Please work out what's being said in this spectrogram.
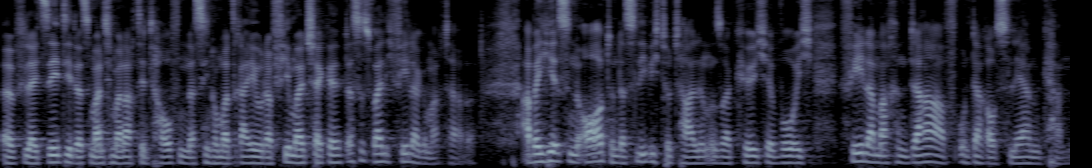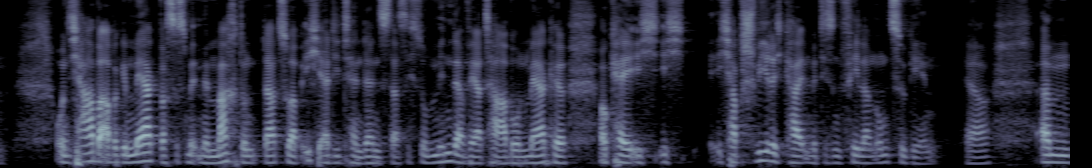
Äh, vielleicht seht ihr das manchmal nach den Taufen, dass ich nochmal drei oder viermal checke. Das ist, weil ich Fehler gemacht habe. Aber hier ist ein Ort, und das liebe ich total in unserer Kirche, wo ich Fehler machen darf und daraus lernen kann. Und ich habe aber gemerkt, was es mit mir macht. Und dazu habe ich eher die Tendenz, dass ich so Minderwert habe und merke, okay, ich, ich, ich habe Schwierigkeiten, mit diesen Fehlern umzugehen. Ja? Ähm,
